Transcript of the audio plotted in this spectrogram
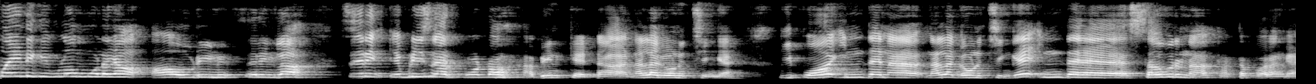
பையனுக்கு இவ்வளோ மூளையா? அப்படின்னு. சரிங்களா? சரி எப்படி சார் போட்டோம்? அப்படின்னு கேட்டால் நல்லா கவனிச்சிங்க. இப்போது இந்த நான் நல்லா கவனிச்சிங்க. இந்த சவுறு நான் கட்ட போகிறேங்க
